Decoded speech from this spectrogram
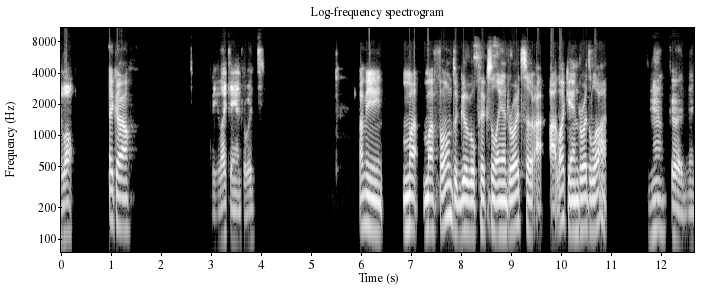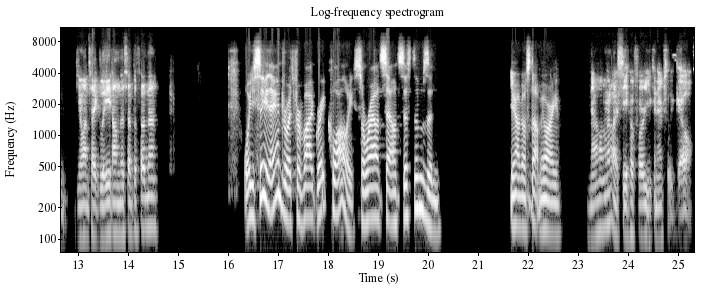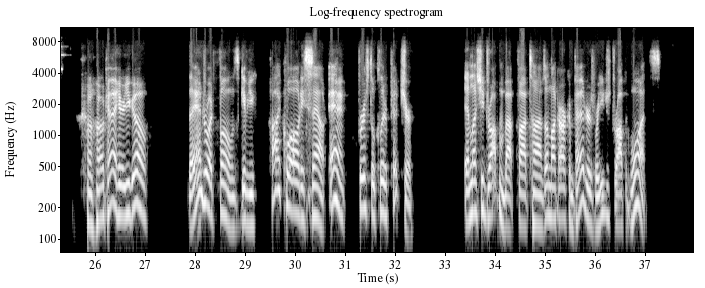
Hello. Hey, Kyle. How do you like androids? I mean, my my phone's a Google Pixel Android, so I, I like Androids a lot. Yeah, good. Then do you want to take lead on this episode then? Well, you see, the Androids provide great quality surround sound systems, and you're not going to stop me, are you? No, I'm gonna see how far you can actually go. okay, here you go. The Android phones give you high quality sound and crystal clear picture, unless you drop them about five times, unlike our competitors where you just drop it once.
